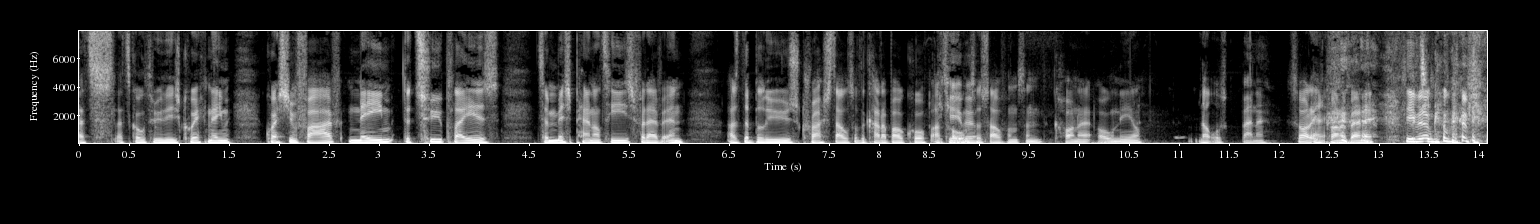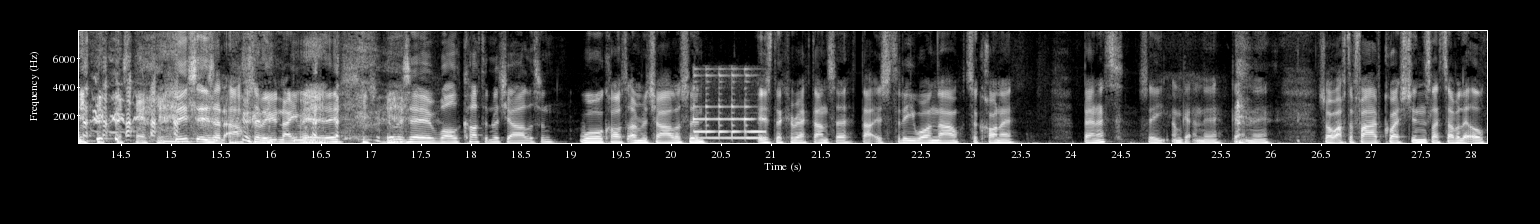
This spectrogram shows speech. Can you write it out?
Let's let's go through these quick. Name question five. Name the two players to miss penalties for Everton as the Blues crashed out of the Carabao Cup at home Yakubu. to Southampton. Connor O'Neill. No, it was Bennett. Sorry, Yeah. Connor Bennett. See, but I'm confused. this is an absolute nightmare. This. It was uh, Walcott and Richarlison. Walcott and Richarlison is the correct answer. That is 3 1 now to Connor Bennett. See, I'm getting there, getting there. so after five questions, let's have a little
